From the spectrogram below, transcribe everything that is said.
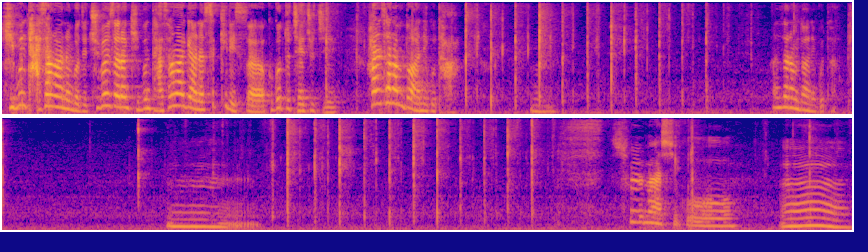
기분 다 상하는 거지. 주변 사람 기분 다 상하게 하는 skill이 있어요. 그것도 재주지. 한 사람도 아니고 다. 한 사람도 아니고 다. 음. 술 마시고 음.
